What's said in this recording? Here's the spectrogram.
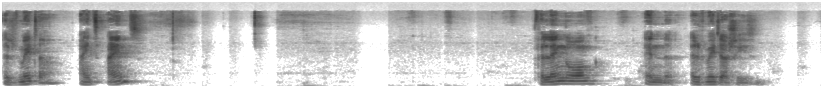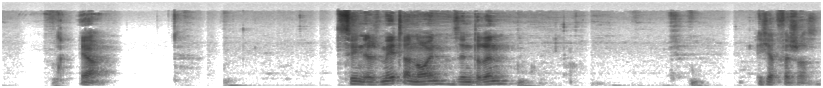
Elfmeter, 1-1. Verlängerung, Ende. Elfmeterschießen. Ja. Zehn Elfmeter, neun sind drin. Ich habe verschossen.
